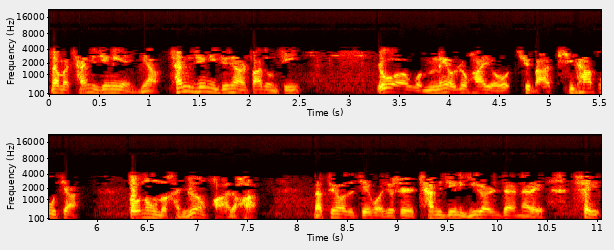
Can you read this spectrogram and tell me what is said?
那么产品经理也一样，产品经理就像是发动机，如果我们没有润滑油去把其他部件都弄得很润滑的话。那最后的结果就是产品经理一个人在那里费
